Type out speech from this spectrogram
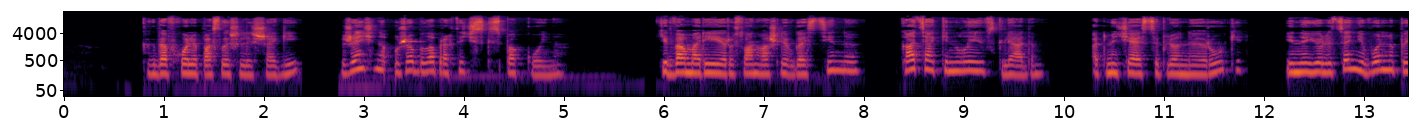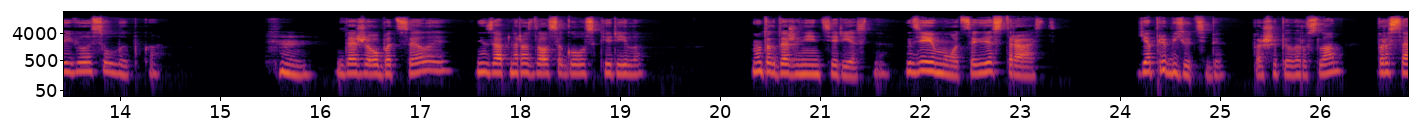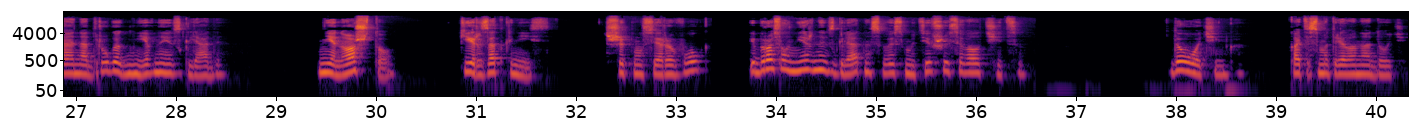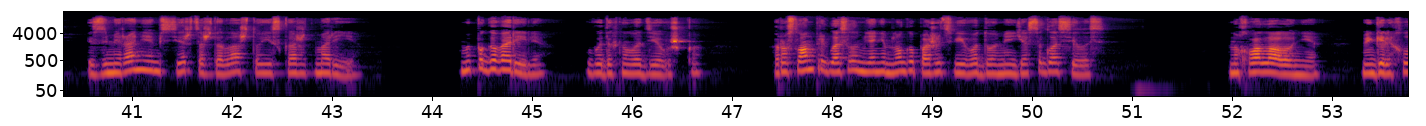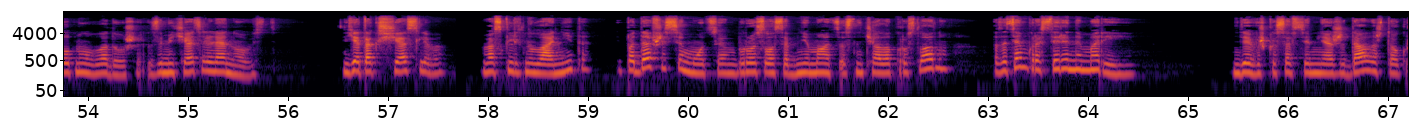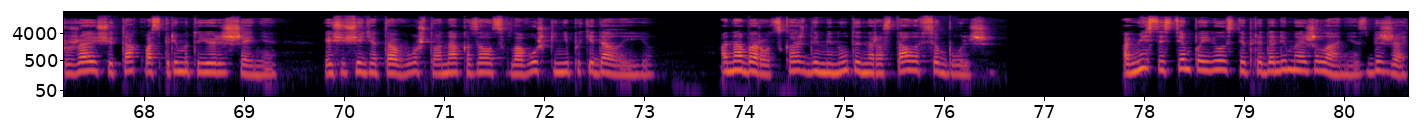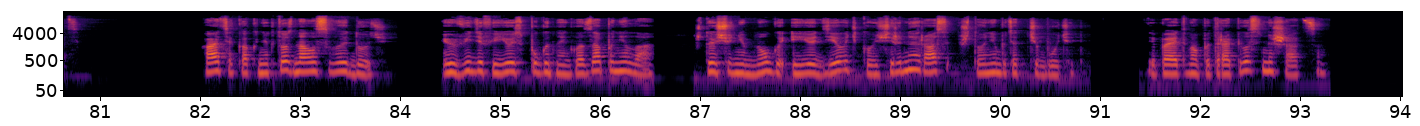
Когда в холле послышались шаги, женщина уже была практически спокойна. Едва Мария и Руслан вошли в гостиную, Катя окинула их взглядом, отмечая сцепленные руки, и на ее лице невольно появилась улыбка. «Хм, даже оба целые?» — внезапно раздался голос Кирилла. «Ну тогда же неинтересно. Где эмоции, где страсть?» «Я прибью тебя», прошипел Руслан, бросая на друга гневные взгляды. «Не, ну а что?» «Кир, заткнись!» — шикнул серый волк и бросил нежный взгляд на свою смутившуюся волчицу. «Доченька!» — Катя смотрела на дочь. и с замиранием сердца ждала, что ей скажет Мария. «Мы поговорили», — выдохнула девушка. Руслан пригласил меня немного пожить в его доме, и я согласилась. «Ну, хвала Луне!» — Мигель хлопнул в ладоши. «Замечательная новость!» «Я так счастлива!» — воскликнула Анита и, поддавшись эмоциям, бросилась обниматься сначала к Руслану, а затем к растерянной Марии. Девушка совсем не ожидала, что окружающие так воспримут ее решение, и ощущение того, что она оказалась в ловушке, не покидало ее. А наоборот, с каждой минутой нарастало все больше. А вместе с тем появилось непреодолимое желание сбежать. Катя, как никто, знала свою дочь, и, увидев ее испуганные глаза, поняла, что еще немного, и ее девочка в очередной раз что-нибудь отчебучит, и поэтому поторопилась вмешаться.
